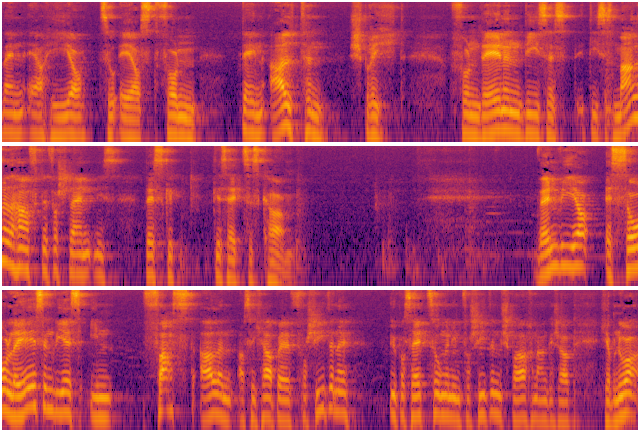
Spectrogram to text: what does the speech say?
wenn er hier zuerst von den Alten spricht, von denen dieses, dieses mangelhafte Verständnis des Gesetzes kam? wenn wir es so lesen, wie es in fast allen, also ich habe verschiedene Übersetzungen in verschiedenen Sprachen angeschaut, ich habe nur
